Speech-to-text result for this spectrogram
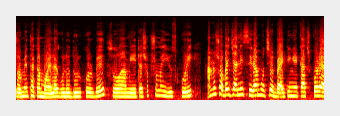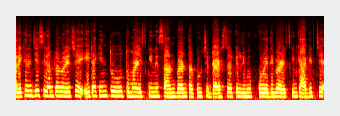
জমে থাকা ময়লাগুলো দূর করবে সো আমি এটা সবসময় ইউজ করি। আমরা সবাই জানি সিরাম হচ্ছে ব্রাইটিং এর কাজ করে, আর এখানে যে সিরামটা রয়েছে, এটা কিন্তু তোমার স্কিনে সানবার্ন তারপর হচ্ছে ডার্ক সার্কেল রিমুভ করে দিবে আর স্কিনকে আগের চেয়ে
